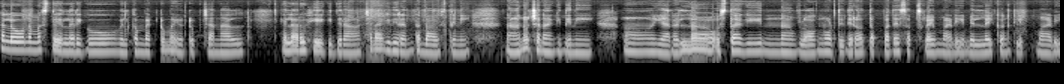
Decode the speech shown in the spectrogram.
ಹಲೋ ನಮಸ್ತೆ ಎಲ್ಲರಿಗೂ. Welcome back to my YouTube channel ಎಲ್ಲರೂ ಹೇಗಿದ್ದೀರಾ? ಚೆನ್ನಾಗಿದ್ದೀರಾ ಅಂತ ಭಾವಿಸ್ತೀನಿ. ನಾನು ಚೆನ್ನಾಗಿದ್ದೀನಿ. ಯಾರೆಲ್ಲ ಹೊಸ್ದಾಗಿ ನನ್ನ ವ್ಲಾಗ್ ನೋಡ್ತಿದ್ದೀರೋ ತಪ್ಪದೇ ಸಬ್ಸ್ಕ್ರೈಬ್ ಮಾಡಿ ಬೆಲ್ಲೈಕನ್ ಕ್ಲಿಕ್ ಮಾಡಿ.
